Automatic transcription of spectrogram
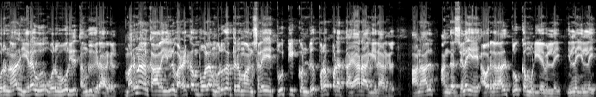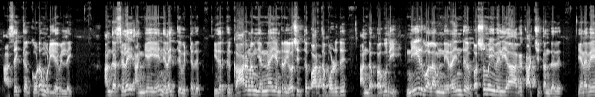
ஒரு நாள் இரவு ஒரு ஊரில் தங்குகிறார்கள். மறுநாள் காலையில் வழக்கம் போல முருகப்பெருமான் சிலையை தூக்கி கொண்டு புறப்பட தயாராகிறார்கள். ஆனால் அந்த சிலையை அவர்களால் தூக்க முடியவில்லை. இல்லை இல்லை அசைக்க கூட முடியவில்லை. அந்த சிலை அங்கேயே நிலைத்து விட்டது இதற்கு காரணம் என்ன என்று யோசித்து பார்த்த பொழுது அந்த பகுதி நீர்வளம் நிறைந்து பசுமை வெளியாக காட்சி தந்தது. எனவே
